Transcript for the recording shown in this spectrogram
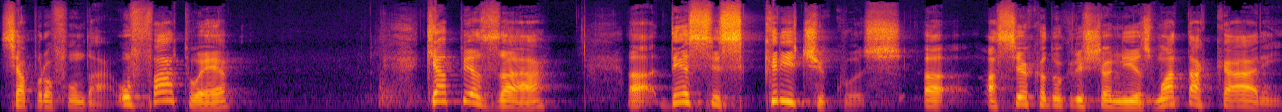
se aprofundar. O fato é que, apesar ah, desses críticos ah, acerca do cristianismo, atacarem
